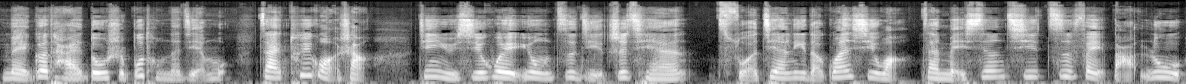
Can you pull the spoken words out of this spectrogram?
每个台都是不同的节目。在推广上。金宇熙会用自己之前所建立的关系网，在每星期自费把录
